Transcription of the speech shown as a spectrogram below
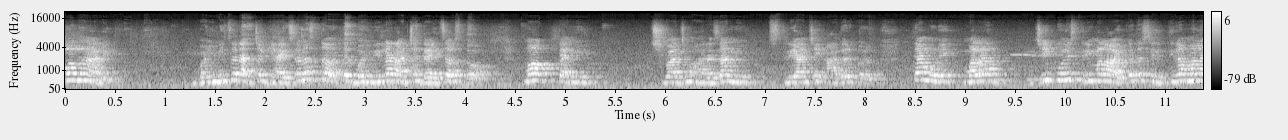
व म्हणाले बहिणीचं राज्य घ्यायचं नसतं तर बहिणीला राज्य द्यायचं असतं. मग त्यांनी शिवाजी महाराजांनी स्त्रियांचे आदर करत त्यामुळे मला जी कोणी स्त्री मला ऐकत असेल तिला मला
